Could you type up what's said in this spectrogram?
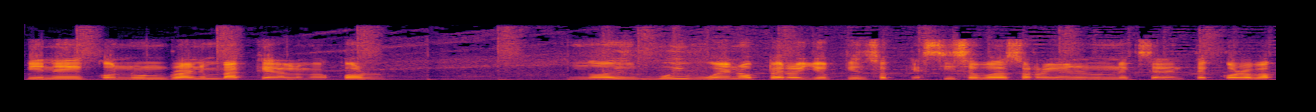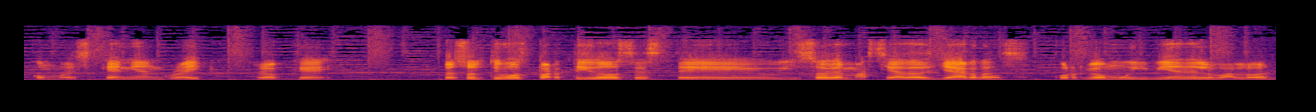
viene con un running back que a lo mejor no es muy bueno, pero yo pienso que sí se va a desarrollar en un excelente quarterback como es Kenyan Drake. Creo que los últimos partidos este, hizo demasiadas yardas, corrió muy bien el balón.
